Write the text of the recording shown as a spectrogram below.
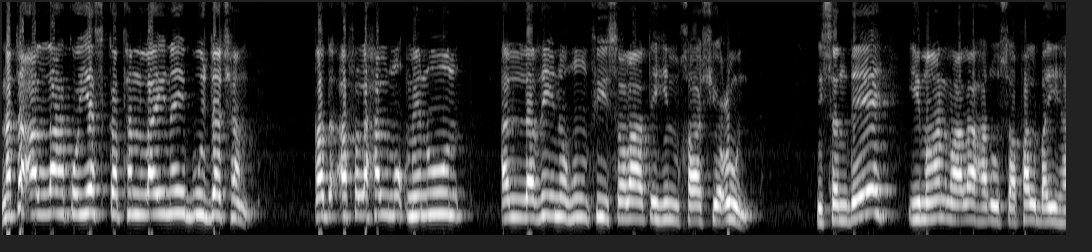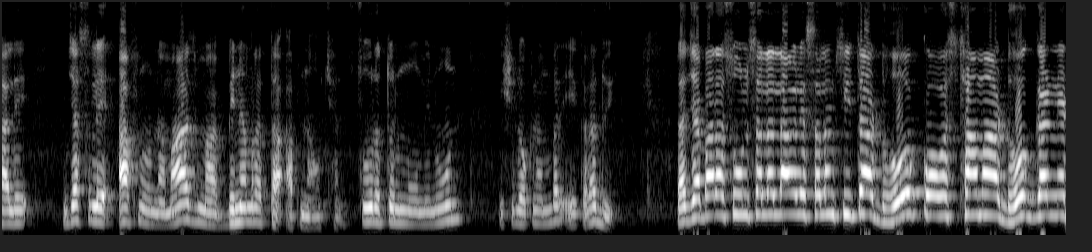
न त अल्लाहको यस कथनलाई नै बुझ्दछन्। कद अफलहल मुमिनुन अल्लज़ीन हुम फ़ी सलातिहिम खाशिऊन। निसन्देह इमानवालाहरू सफल भइहाले जसले आफ्नो नमाजमा विनम्रता अपनाउँछन्। सुरतुल मुमिनुन श्लोक नम्बर एक र दुई। र जब रसुल सल्लाह वसलमसित ढोकको अवस्थामा ढोक गर्ने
